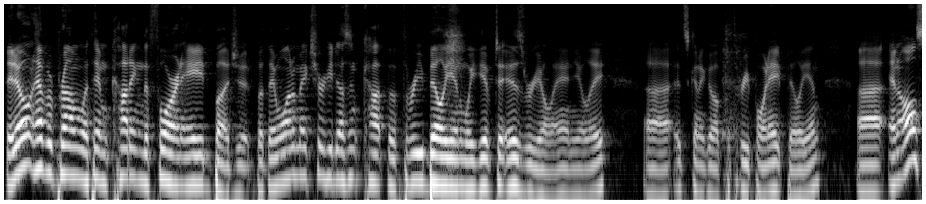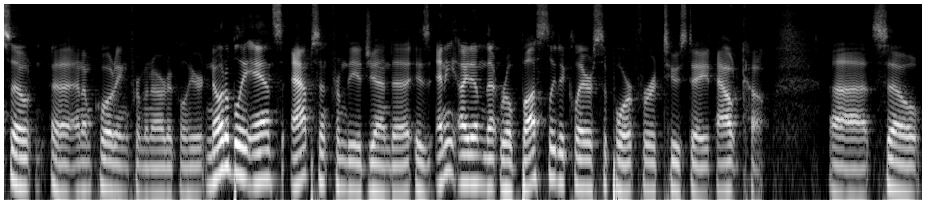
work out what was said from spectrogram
They don't have a problem with him cutting the foreign aid budget, but they want to make sure he doesn't cut the three billion we give to Israel annually. Uh, it's going to go up to 3.8 billion. Uh, and also, uh, and I'm quoting from an article here, notably ants absent from the agenda is any item that robustly declares support for a two-state outcome. Uh, so,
